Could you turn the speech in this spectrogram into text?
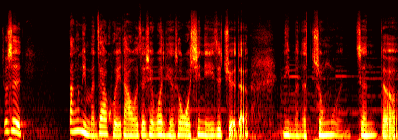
就是当你们在回答我这些问题的时候，我心里一直觉得你们的中文真的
